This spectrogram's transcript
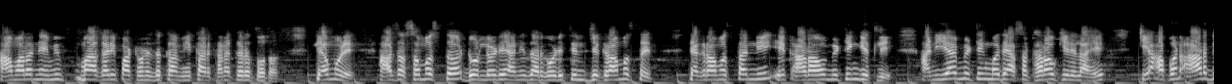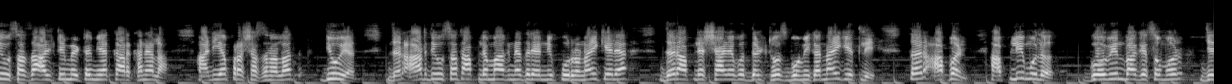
आम्हाला नेहमी माघारी पाठवण्याचं काम हे कारखाना करत होता. त्यामुळे आज समस्त डोरलडे आणि जारगवडीतील जे ग्रामस्थ आहेत त्या ग्रामस्थांनी एक आढावा मिटिंग घेतली. आणि या मिटिंगमध्ये असा ठराव केलेला आहे की आपण आठ दिवसाचा अल्टिमेटम या कारखान्याला आणि या प्रशासनाला देऊयात. जर आठ दिवसात आपल्या मागण्या जर यांनी पूर्ण नाही केल्या जर आपल्या शाळेबद्दल ठोस भूमिका नाही घेतली तर आपण आपली मुलं गोविंद बागेसमोर जे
